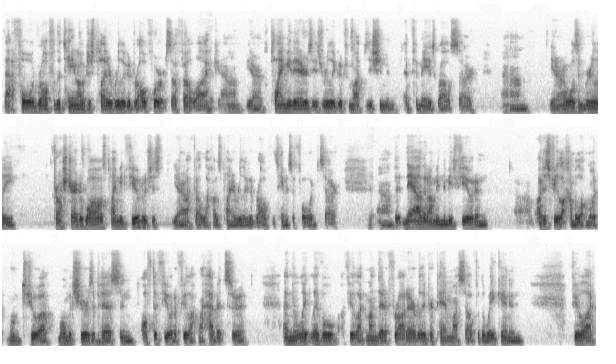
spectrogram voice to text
that forward role for the team, I've just played a really good role for it. So I felt like um, you know playing me there is, is really good for my position and, and for me as well. So um, you know I wasn't really frustrated while I was playing midfield. It was just you know I felt like I was playing a really good role for the team as a forward. So um, but now that I'm in the midfield and um, I just feel like I'm a lot more, more mature, more mature as a person. Off the field, I feel like my habits are an elite level. I feel like Monday to Friday, I really prepare myself for the weekend and feel like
